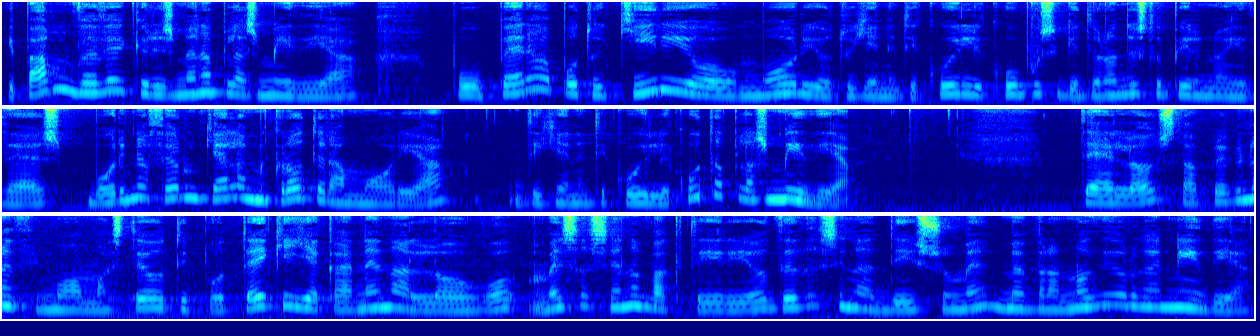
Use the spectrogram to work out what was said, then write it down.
Υπάρχουν βέβαια και ορισμένα πλασμίδια που πέρα από το κύριο μόριο του γενετικού υλικού που συγκεντρώνεται στο πυρηνοειδές μπορεί να φέρουν και άλλα μικρότερα μόρια του γενετικού υλικού, τα πλασμίδια. Τέλος, θα πρέπει να θυμόμαστε ότι ποτέ και για κανένα λόγο μέσα σε ένα βακτήριο δεν θα συναντήσουμε μεμβρανώδη οργανίδια,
